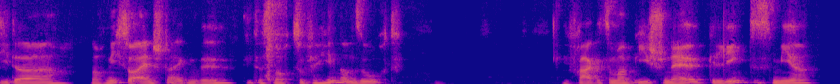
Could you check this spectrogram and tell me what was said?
die da noch nicht so einsteigen will, die das noch zu verhindern sucht. Die Frage ist immer, wie schnell gelingt es mir,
